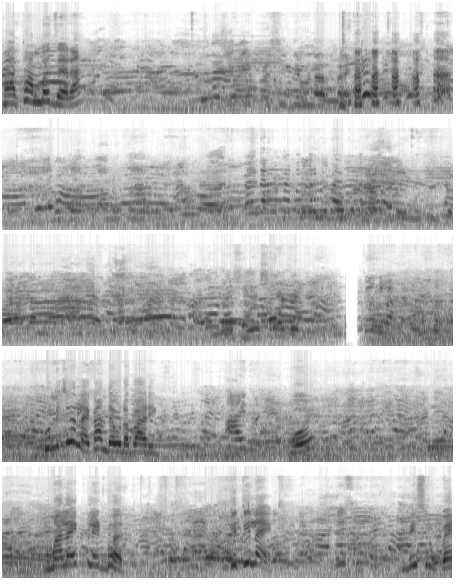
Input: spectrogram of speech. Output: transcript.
हा थांब जरा. प्रसिद्धी होणार नाही. कुणी चिरलाय कांदा एवढा बारीक? होय? मला एक प्लेट भर. कितीला आहे? वीस रुपये.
